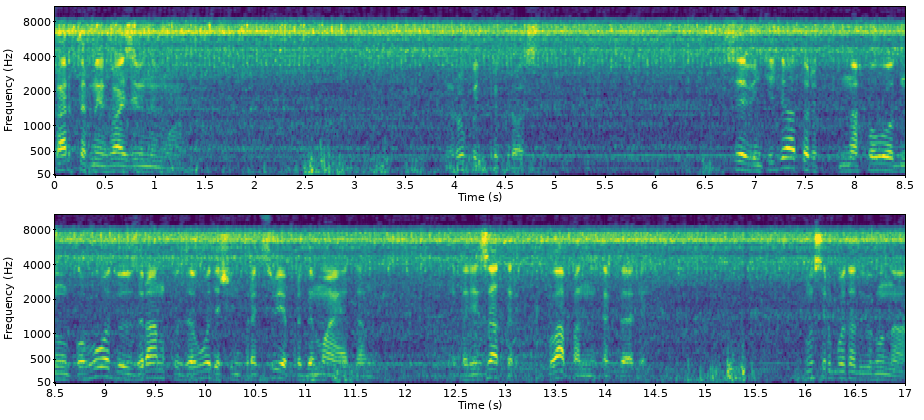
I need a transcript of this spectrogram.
Картерних газів немає. Робить прекрасно. Це вентилятор на холодну погоду, зранку заводиш, він працює, придимає там каталізатор, клапан і так далі. Ось робота двигуна.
